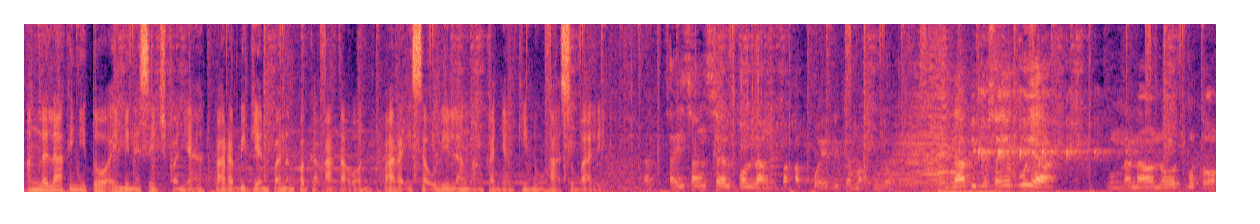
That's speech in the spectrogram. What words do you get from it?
Ang lalaking ito ay minessage pa niya para bigyan pa ng pagkakataon para isauli lang ang kanyang kinuha subalit. At sa isang cellphone lang, baka pwede ka makulong. Sinabi ko sa'yo, kuya, kung nanonood mo to,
